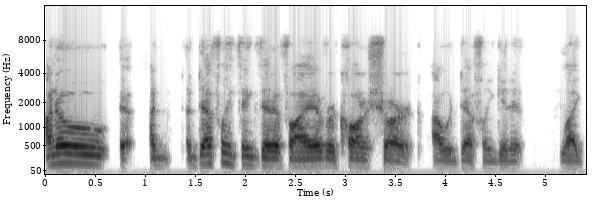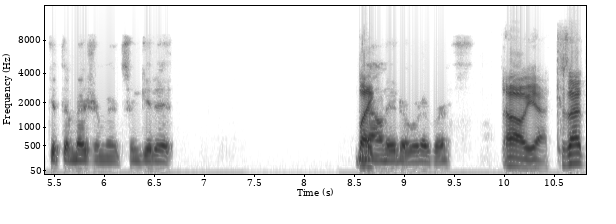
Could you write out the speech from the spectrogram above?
I know I, I definitely think that if I ever caught a shark, I would definitely get it, like get the measurements and get it Like- mounted or whatever. Oh yeah, because that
